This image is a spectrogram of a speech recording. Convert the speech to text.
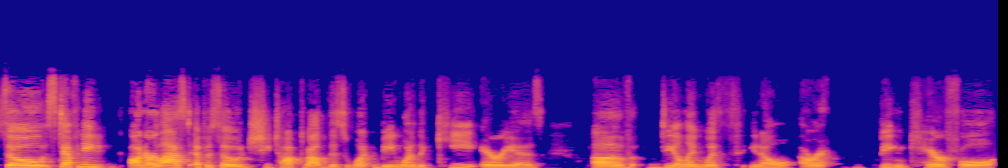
So Stephanie, on our last episode, she talked about this one being one of the key areas of dealing with, you know, or being careful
